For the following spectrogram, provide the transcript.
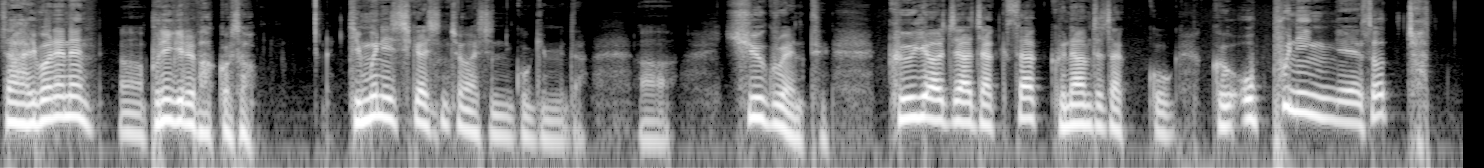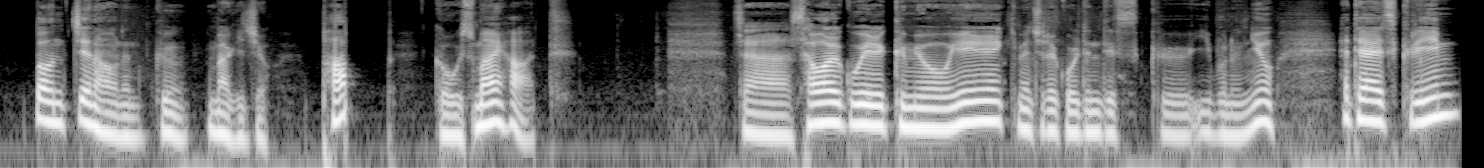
자, 이번에는 어, 분위기를 바꿔서 김은희 씨가 신청하신 곡입니다. 어, 휴 그랜트. 그 여자 작사, 그 남자 작곡, 그 오프닝에서 첫 번째 나오는 그 음악이죠. Pop Goes My Heart. 자, 4월 9일 금요일 김현철의 골든디스크 2부는요. 혜태 아이스크림,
